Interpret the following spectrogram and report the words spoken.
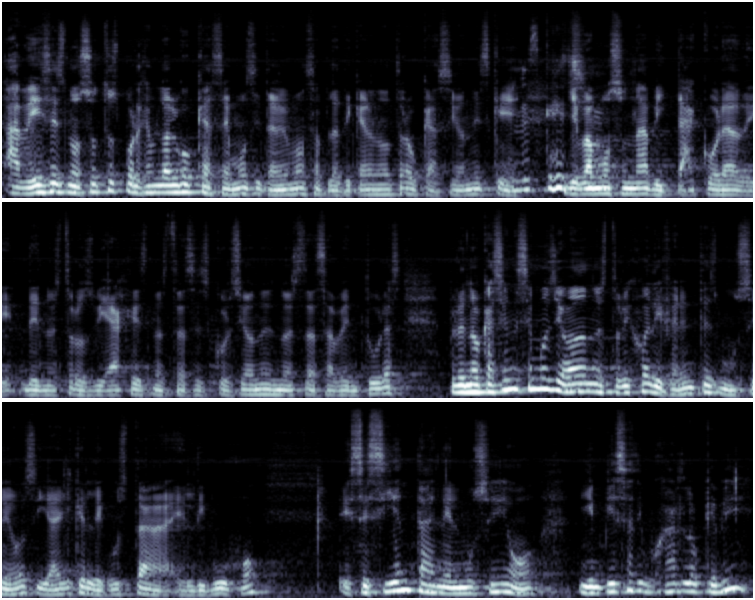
A veces nosotros, por ejemplo, algo que hacemos y también vamos a platicar en otra ocasión es que llevamos una bitácora de, de nuestros viajes, nuestras excursiones, nuestras aventuras, pero en ocasiones hemos llevado a nuestro hijo a diferentes museos y a él que le gusta el dibujo, eh, se sienta en el museo y empieza a dibujar lo que ve.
